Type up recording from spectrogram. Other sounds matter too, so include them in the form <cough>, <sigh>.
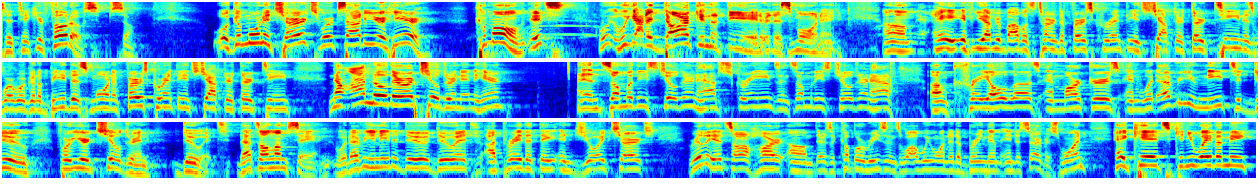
to take your photos. So, well, good morning, church. We're excited you're here. Come on, it's we, we got it dark in the theater this morning. Um, hey, if you have your Bibles, turn to 1 Corinthians chapter 13 is where we're going to be this morning. 1 Corinthians chapter 13. Now, I know there are children in here, and some of these children have screens, and some of these children have um, Crayolas and markers, and whatever you need to do for your children, do it. That's all I'm saying. Whatever you need to do, do it. I pray that they enjoy church really it's our heart um, there's a couple of reasons why we wanted to bring them into service one hey kids can you wave at me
